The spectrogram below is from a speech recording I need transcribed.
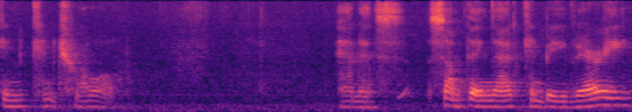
in control. And it's something that can be very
